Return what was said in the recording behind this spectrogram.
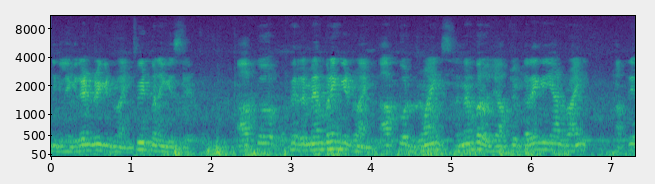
निकलेगी रेंडरिंग की ड्राइंग स्पीड बनेगी इससे। आपको फिर रिमेंबरिंग की ड्राइंग आपको ड्राइंग्स रिमेंबर हो जाए। आप जो करेंगे यहाँ ड्राइंग अपने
